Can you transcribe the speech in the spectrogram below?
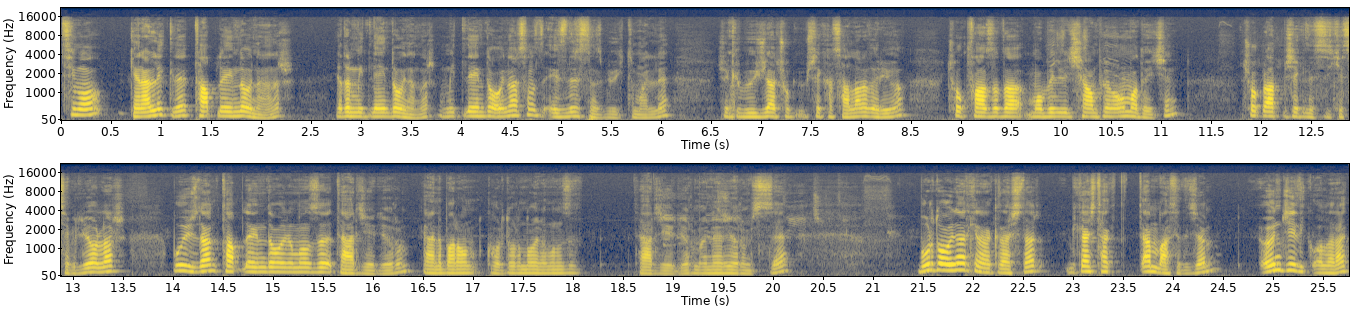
Timo genellikle top lane'de oynanır ya da mid lane'de oynanır. Mid lane'de oynarsanız ezilirsiniz büyük ihtimalle. Çünkü büyücüler çok yüksek hasarlar veriyor. Çok fazla da mobil bir şampiyon olmadığı için çok rahat bir şekilde sizi kesebiliyorlar. Bu yüzden top lane'de oynamanızı tercih ediyorum. Yani baron koridorunda oynamanızı tercih ediyorum. Öneriyorum size. Burada oynarken arkadaşlar birkaç taktikten bahsedeceğim. Öncelik olarak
